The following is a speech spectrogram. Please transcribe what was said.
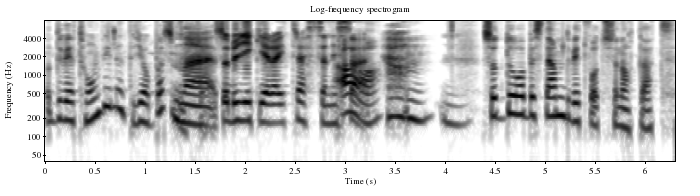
Och du vet, hon ville inte jobba så mycket. Nej, så du gick era intressen isär? Ja. Mm. Mm. Så då bestämde vi 2008 att,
